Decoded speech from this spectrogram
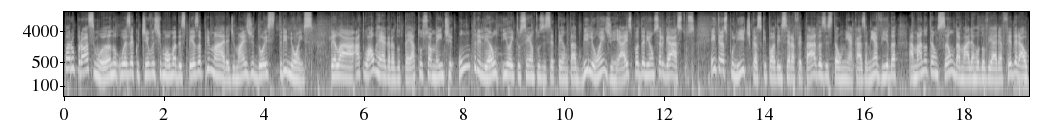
Para o próximo ano, o executivo estimou uma despesa primária de mais de 2 trilhões. Pela atual regra do teto, somente 1 trilhão e 870 bilhões de reais poderiam ser gastos. Entre as políticas que podem ser afetadas estão Minha Casa Minha Vida, a manutenção da malha rodoviária federal,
